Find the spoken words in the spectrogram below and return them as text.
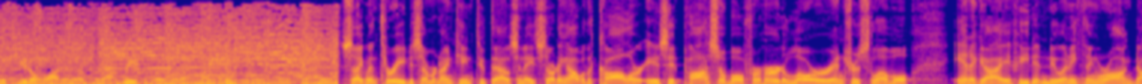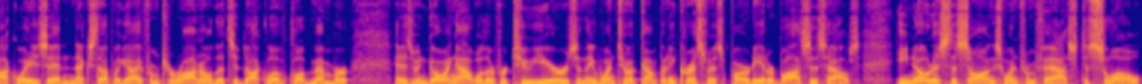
which you don't want her there for that reason, whatever that might be. Segment three, December 19, 2008, starting out with a caller. Is it possible for her to lower her interest level in a guy if he didn't do anything wrong? Doc weighs in. Next up, a guy from Toronto that's a Doc Love Club member and has been going out with her for two years, and they went to a company Christmas party at her boss's house. He noticed the songs went from fast to slow,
